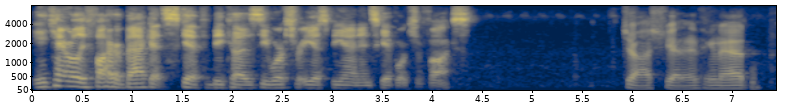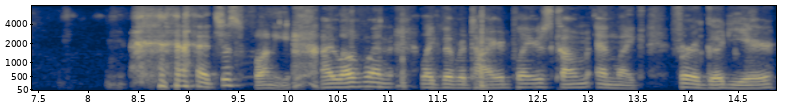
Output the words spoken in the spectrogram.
he can't really fire back at Skip because he works for ESPN and Skip works for Fox. Josh, you got anything to add? it's just funny. I love when like the retired players come and like for a good year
